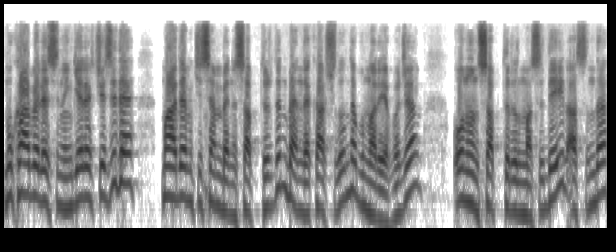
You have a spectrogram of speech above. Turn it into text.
Mukabelesinin gerekçesi de madem ki sen beni saptırdın ben de karşılığında bunları yapacağım. Onun saptırılması değil aslında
